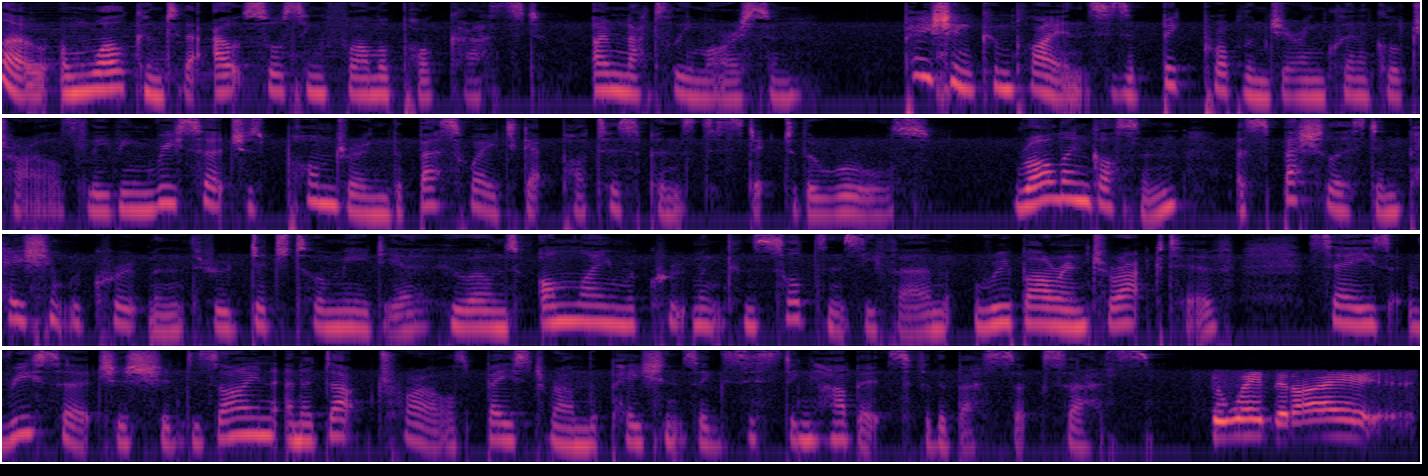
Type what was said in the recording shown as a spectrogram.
Hello, and welcome to the Outsourcing Pharma podcast. I'm Natalie Morrison. Patient compliance is a big problem during clinical trials, leaving researchers pondering the best way to get participants to stick to the rules. Roland Gosson, a specialist in patient recruitment through digital media who owns online recruitment consultancy firm Rhubarb Interactive, says researchers should design and adapt trials based around the patient's existing habits for the best success. The way that I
